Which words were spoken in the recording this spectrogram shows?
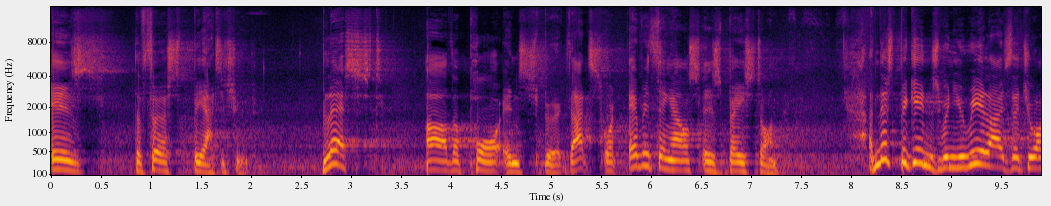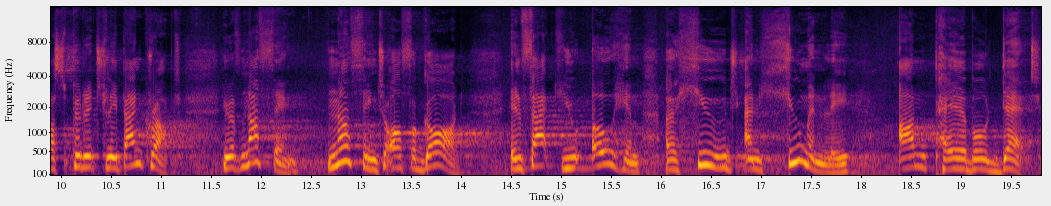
is the first beatitude. Blessed are the poor in spirit. That's what everything else is based on. And this begins when you realize that you are spiritually bankrupt. You have nothing, nothing to offer God. In fact, you owe Him a huge and humanly unpayable debt.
